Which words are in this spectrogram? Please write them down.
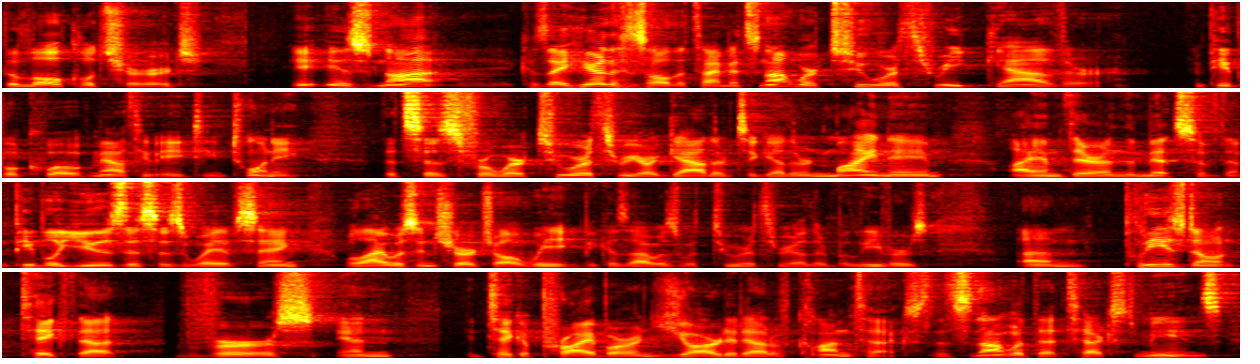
the local church is not, because I hear this all the time, it's not where two or three gather. And people quote Matthew 18 20 that says, For where two or three are gathered together in my name, I am there in the midst of them. People use this as a way of saying, Well, I was in church all week because I was with two or three other believers. Um, please don't take that verse and take a pry bar and yard it out of context. That's not what that text means.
